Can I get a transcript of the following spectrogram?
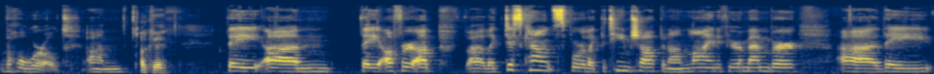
the whole world. Um, Okay. they um, they offer up uh, like discounts for like the team shop and online if you're a member. Uh, they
